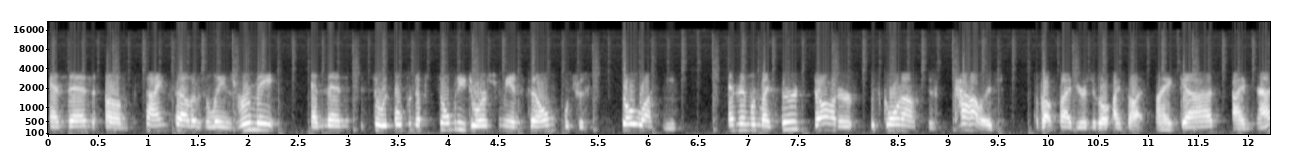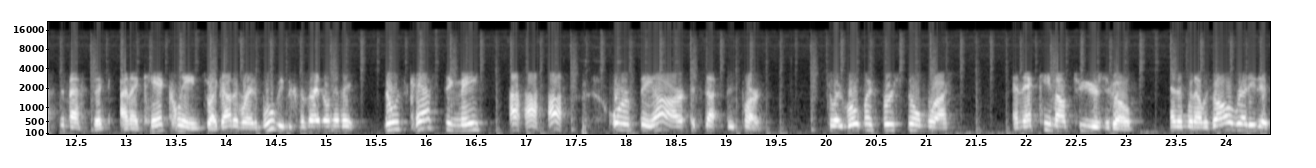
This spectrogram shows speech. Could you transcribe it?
and then um, Seinfeld. I was Elaine's roommate, and then so it opened up so many doors for me in film, which was so lucky. And then when my third daughter was going off to college about five years ago, I thought, my God, I'm not domestic and I can't clean, so I got to write a movie because I don't have a, no one's casting me. or if they are, it's not big part. So I wrote my first film, Rush, and that came out two years ago. And then when I was all ready to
